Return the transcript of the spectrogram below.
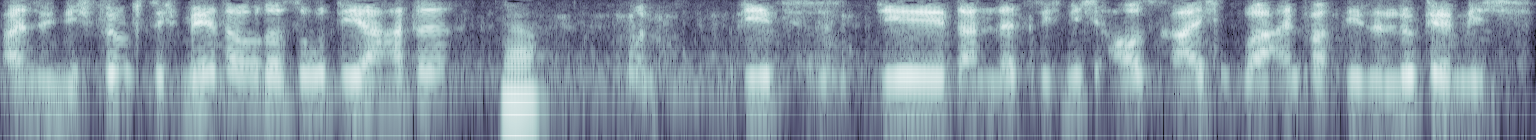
weiß ich nicht, 50 Meter oder so, die er hatte Ja. und die, die dann letztlich nicht ausreichen, wo er einfach diese Lücke nicht,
